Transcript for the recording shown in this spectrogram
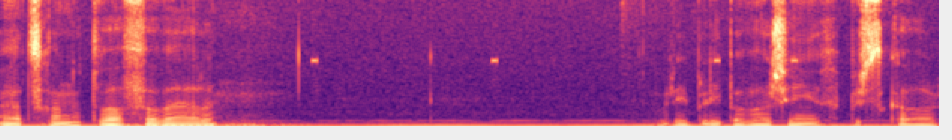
Jetzt kann die Waffe wählen. Aber ich bleibe wahrscheinlich bei Scar.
